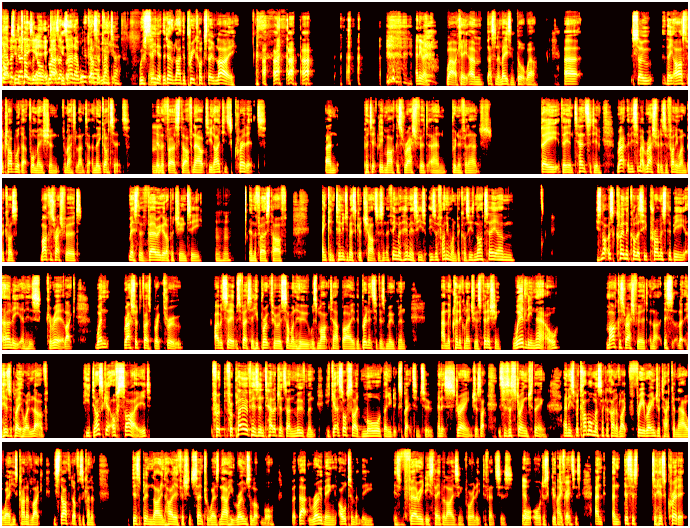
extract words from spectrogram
I haven't done it yet. It doesn't matter. We're doesn't matter. We've Yeah. seen it. They don't lie. The precogs don't lie. Anyway, wow. Okay. Um, that's an amazing thought. Wow. Uh, so they asked for trouble with that formation from Atalanta, and they got it in Mm. the first half. Now, to United's credit, and particularly Marcus Rashford and Bruno Fernandes, they the intensity. Ra- and it's about Rashford is a funny one because Marcus Rashford missed a very good opportunity Mhm. in the first half and continue to miss good chances. And the thing with him is he's he's a funny one because he's not a um he's not as clinical as he promised to be early in his career. Like when Rashford first broke through, I would say it was fair to say he broke through as someone who was marked out by the brilliance of his movement and the clinical nature of his finishing. Weirdly now, Marcus Rashford, and this here's a player who I love. He does get offside for for a player of his intelligence and movement. He gets offside more than you'd expect him to, and it's strange. It's like this is a strange thing, and he's become almost like a kind of like free range attacker now, where he's kind of like he started off as a kind of disciplined nine, highly efficient central, whereas now he roams a lot more. But that roaming ultimately is very destabilizing for elite defenses or, or just good I agree. defenses. And and this is to his credit.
